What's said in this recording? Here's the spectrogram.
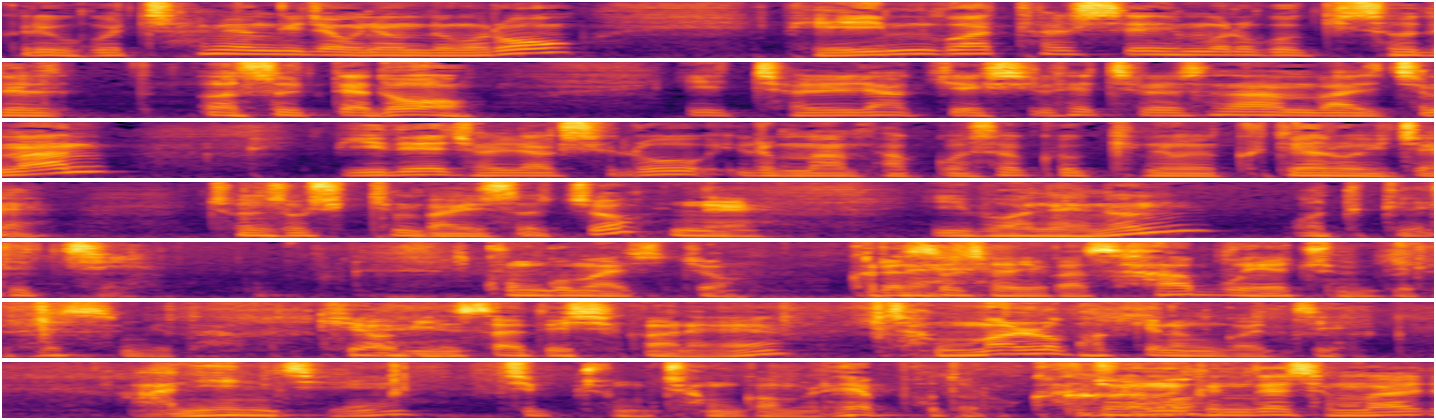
그리고 그 차명기자 운영 등으로 배임과 탈세 혐의로 그 기소되었을 때도 이 전략기획실 해체를 선언한 바 있지만 미래 전략실로 이름만 바꿔서 그 기능을 그대로 이제 전속시킨 바 있었죠. 네. 이번에는 어떻게 될지. 궁금하시죠? 그래서 네. 저희가 4부에 준비를 했습니다. 기업 인사드 시간에 정말로 바뀌는 건지 아닌지 집중 점검을 해 보도록 하죠. 그러면 근데 정말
